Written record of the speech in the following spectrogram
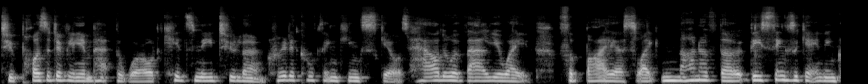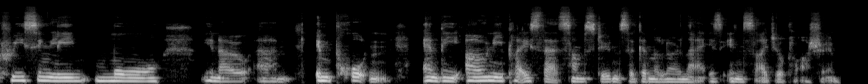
to positively impact the world. Kids need to learn critical thinking skills, how to evaluate for bias. Like none of the these things are getting increasingly more, you know, um, important. And the only place that some students are going to learn that is inside your classroom.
